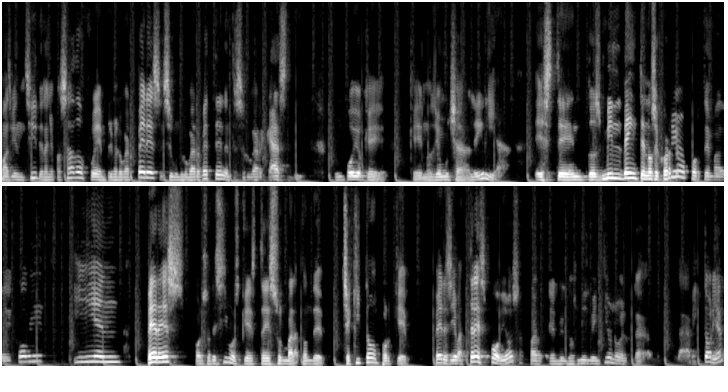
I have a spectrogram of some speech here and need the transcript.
más bien sí, del año pasado, fue en primer lugar Pérez, en segundo lugar Vettel, en tercer lugar Gasly. Un podio que, que nos dio mucha alegría. Este, en 2020 no se corrió por tema de COVID. Y en Pérez, por eso decimos que este es un maratón de chequito, porque Pérez lleva tres podios en el 2021, la, la, victoria.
